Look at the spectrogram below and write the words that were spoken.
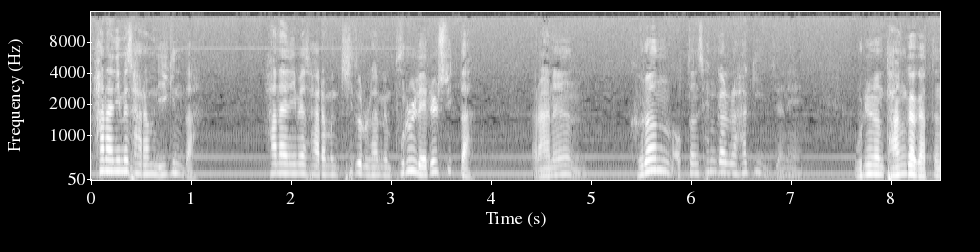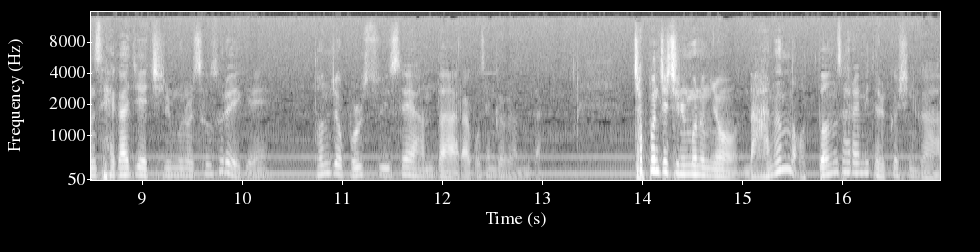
하나님의 사람은 이긴다. 하나님의 사람은 기도를 하면 불을 내릴 수 있다. 라는 그런 어떤 생각을 하기 이전에 우리는 다음과 같은 세 가지의 질문을 스스로에게 던져볼 수 있어야 한다라고 생각을 합니다. 첫 번째 질문은요, 나는 어떤 사람이 될 것인가?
